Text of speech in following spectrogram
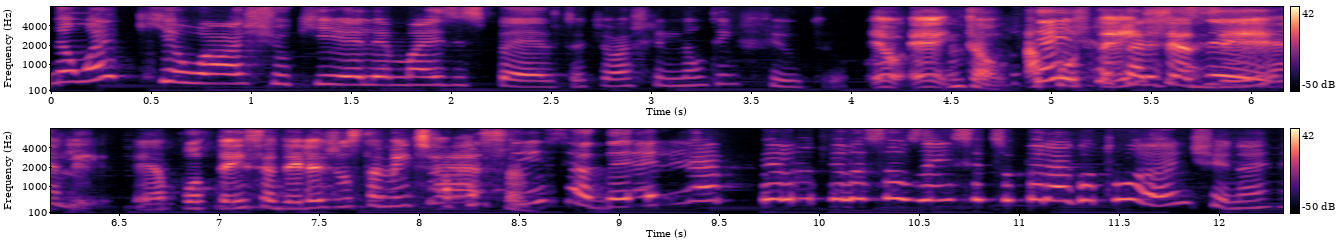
não é que eu acho que ele é mais esperto, é que eu acho que ele não tem filtro. Eu, é, então, Entende a potência dele, é, a potência dele é justamente a essa. A potência dele é pela, pela essa ausência de superego atuante, né?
